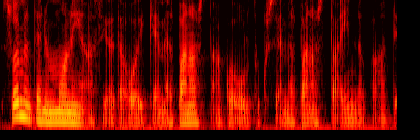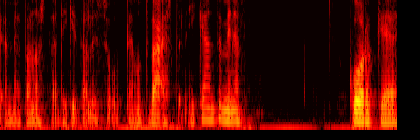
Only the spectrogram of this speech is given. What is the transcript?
Suomi on tehnyt monia asioita oikein. Meillä panostaa koulutukseen, meillä panostaa innovaatioon, meillä panostaa digitaalisuuteen, mutta väestön ikääntyminen, korkea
